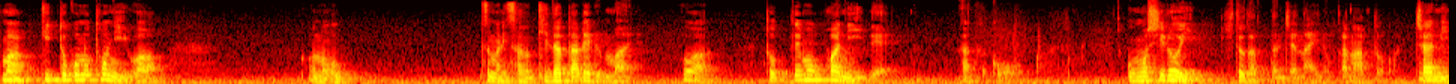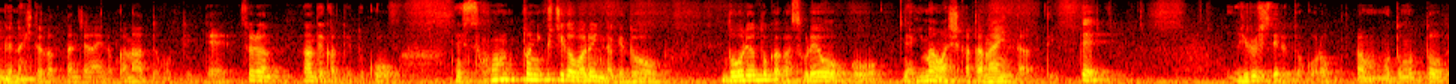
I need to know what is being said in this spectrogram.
まあきっとこのトニーはこのつまりさ気立たれる前はとってもファニーでなんかこう面白い人だったんじゃないのかなとチャーミングな人だったんじゃないのかなと思っていてそれは何でかっていうとこう、ね、本当に口が悪いんだけど同僚とかがそれをこういや今は仕方ないんだって言って許してるところがもともと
